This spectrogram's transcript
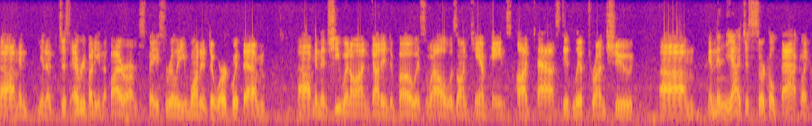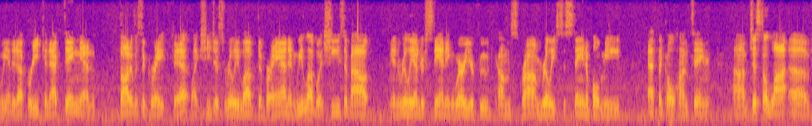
Um, and, you know, just everybody in the firearm space really wanted to work with them. Um, and then she went on, got into bow as well, was on Cam Hanes's podcast, did lift, run, shoot. Um, and then, yeah, just circled back. Like we ended up reconnecting and thought it was a great fit. Like she just really loved the brand. And we love what she's about and really understanding where your food comes from, really sustainable meat, ethical hunting. Um, just a lot of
